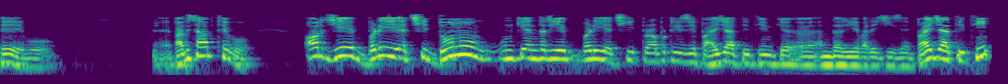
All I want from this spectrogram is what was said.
थे वो पादी साहब थे वो। और ये बड़ी अच्छी, दोनों उनके अंदर ये बड़ी अच्छी प्रॉपर्टीज़ ये पाई जाती थी, उनके अंदर ये वाली चीज़ें पाई जाती थी।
